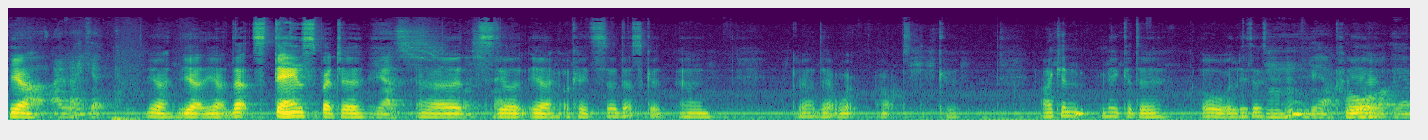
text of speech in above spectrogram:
yeah, Uh, I like it. yeah, yeah, yeah. That stands, but uh, Yes. uh, still, fine. yeah. Okay, so that's good. Um, glad that worked out. Good. I can make it a oh a little. Mm-hmm. Yeah. Clear. Or uh,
